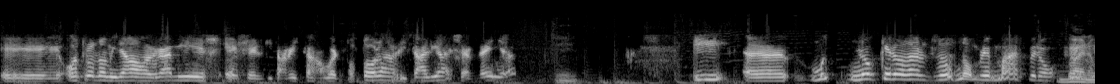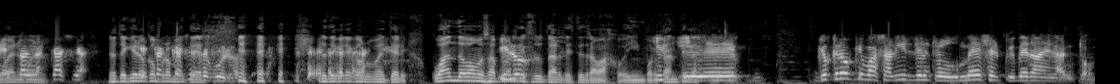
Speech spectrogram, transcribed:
Eh, otro nominado al Grammy es, el guitarrista Roberto Tola de Italia, de Cerdeña. Y eh, no quiero dar dos nombres más, pero bueno, bueno, casi, no te quiero comprometer. no te quiero comprometer. ¿Cuándo vamos a poder disfrutar de este trabajo? Importante. Yo creo que va a salir dentro de un mes el primer adelanto.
